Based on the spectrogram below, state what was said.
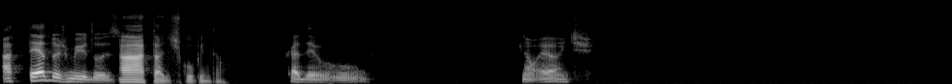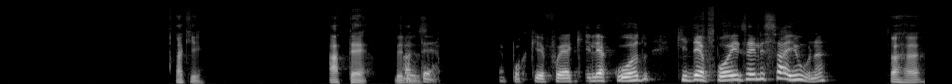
até 2012. Ah, tá, desculpa então. Cadê o. Não, é antes. Aqui. Até, beleza. Até. É porque foi aquele acordo que depois ele saiu, né? Uhum.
